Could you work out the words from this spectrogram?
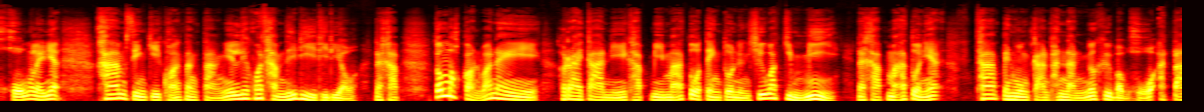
โค้งอะไรเนี่ยข้ามสิ่งกีดขวางต่างๆนี่เรียกว่าทำได้ดีทีเดียวนะครับต้องบอกก่อนว่าในรายการนี้ครับมีม้าตัวเต็งตัวหนึ่งชื่อว่า Gimme นะครับม้าตัวเนี้ย ถ้าเป็นวงการพนันก็คือแบบโหอัตรา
